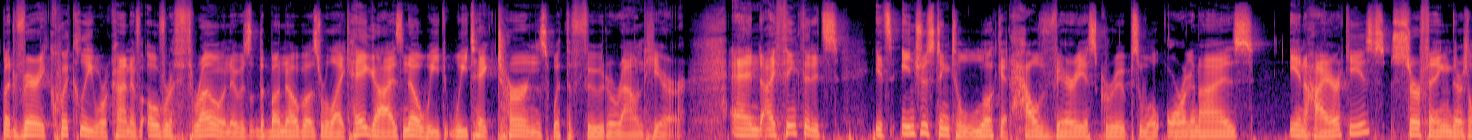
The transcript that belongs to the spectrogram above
but very quickly were kind of overthrown. It was the bonobos were like, "Hey guys, no, we we take turns with the food around here," and I think that it's it's interesting to look at how various groups will organize in hierarchies. Surfing, there's a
